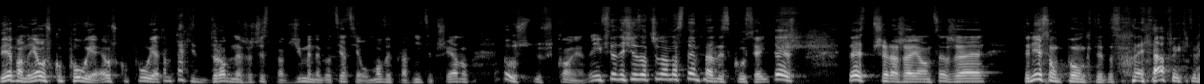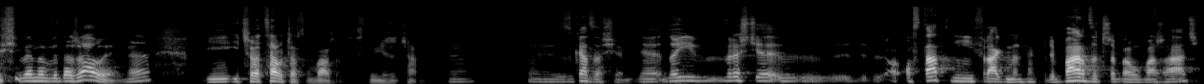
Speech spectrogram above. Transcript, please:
wie pan, no ja już kupuję, ja już kupuję, tam takie drobne rzeczy sprawdzimy, negocjacja, umowy, prawnicy przyjadą, to już, już koniec. No i wtedy się zaczyna następna dyskusja i to jest, to jest przerażające, że to nie są punkty, to są etapy, które się będą wydarzały. Nie? I, I trzeba cały czas uważać z tymi rzeczami. Zgadza się. No i wreszcie o- ostatni fragment, na który bardzo trzeba uważać,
